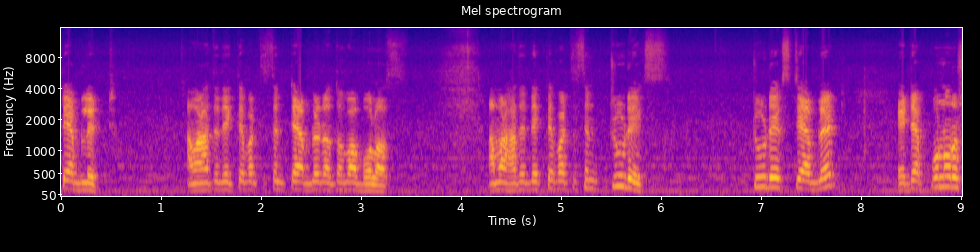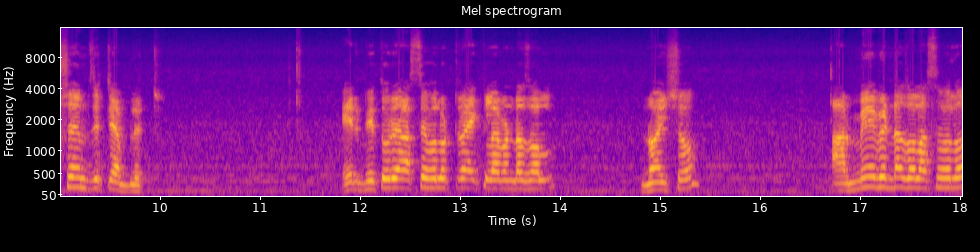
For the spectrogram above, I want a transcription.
ট্যাবলেট। আমার হাতে দেখতে পাচ্ছেন ট্যাবলেট অথবা বলাস। আমার হাতে দেখতে পাচ্ছেন টুডেক্স। টুডেক্স ট্যাবলেট, এটা পনেরোশো এমজি ট্যাবলেট। এর ভেতরে আছে হলো ট্রাইক্লাভেন্ডাজল নয়শো, আর মেভেন্ডাজল আছে হলো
